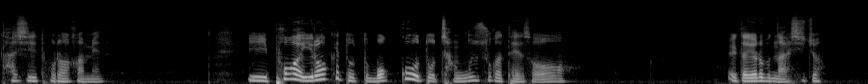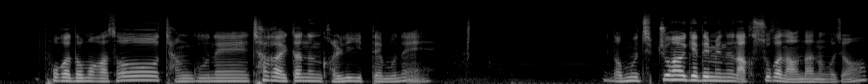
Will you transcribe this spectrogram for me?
다시 돌아가면 이 포가 이렇게 또, 또 먹고 또 장군수가 돼서 일단 여러분 아시죠? 포가 넘어가서 장군의 차가 일단은 걸리기 때문에 너무 집중하게 되면은 악수가 나온다는 거죠.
